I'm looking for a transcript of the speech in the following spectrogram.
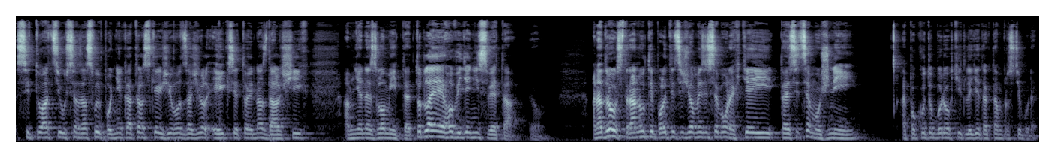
situací už jsem za svůj podnikatelský život zažil x, je to jedna z dalších, a mě nezlomíte. Tohle je jeho vidění světa. Jo. A na druhou stranu ty politici, že ho mezi sebou nechtějí, to je sice možný, a pokud to budou chtít lidi, tak tam prostě bude.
